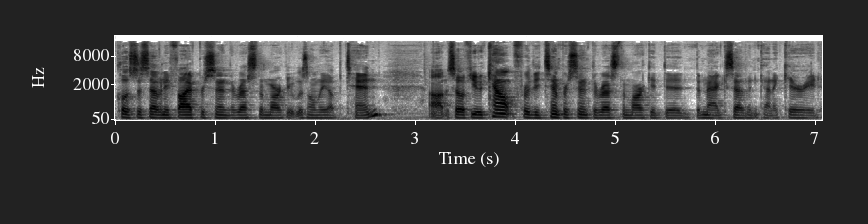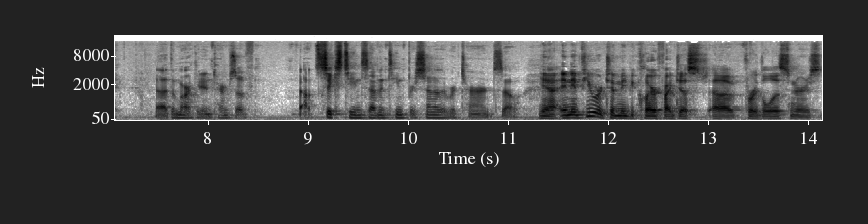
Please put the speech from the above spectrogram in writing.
close to 75 percent. The rest of the market was only up 10. Um, so if you account for the 10 percent the rest of the market did, the Mag Seven kind of carried uh, the market in terms of about 16, 17 percent of the return. So Yeah, and if you were to maybe clarify just uh, for the listeners,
